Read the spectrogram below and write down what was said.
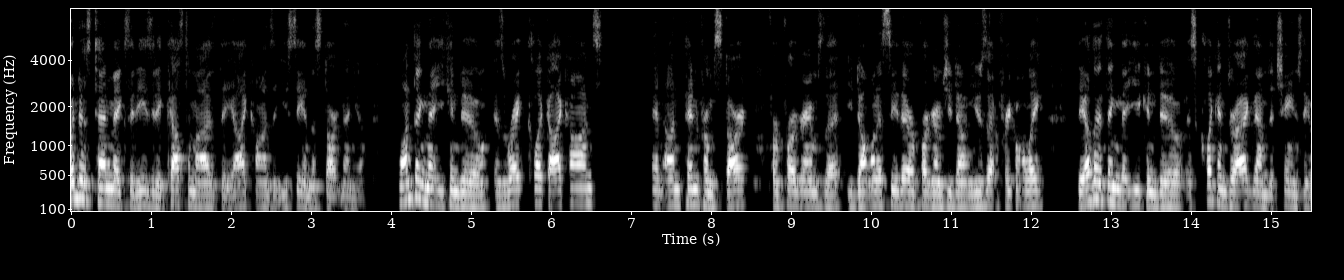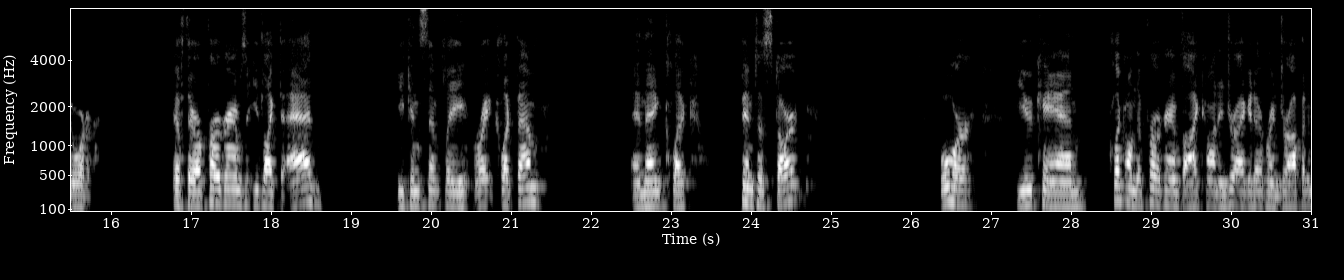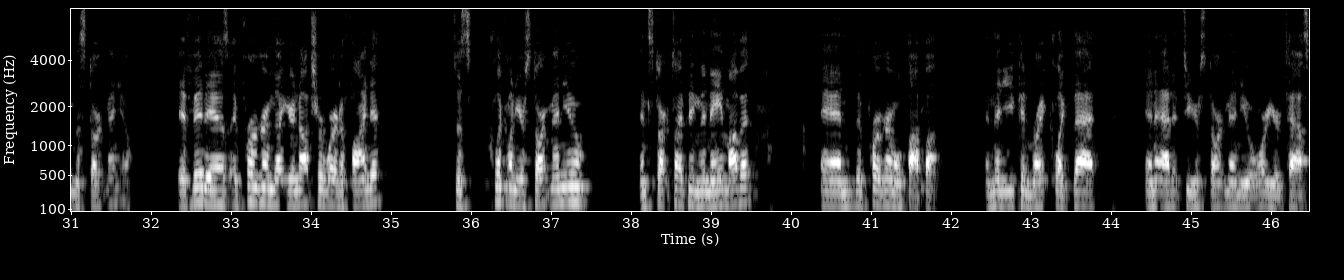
Windows 10 makes it easy to customize the icons that you see in the start menu. One thing that you can do is right click icons and unpin from start for programs that you don't want to see there, programs you don't use that frequently. The other thing that you can do is click and drag them to change the order. If there are programs that you'd like to add, you can simply right click them and then click pin to start. Or you can click on the program's icon and drag it over and drop it in the start menu. If it is a program that you're not sure where to find it, just click on your start menu and start typing the name of it and the program will pop up. And then you can right click that and add it to your start menu or your taskbar.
